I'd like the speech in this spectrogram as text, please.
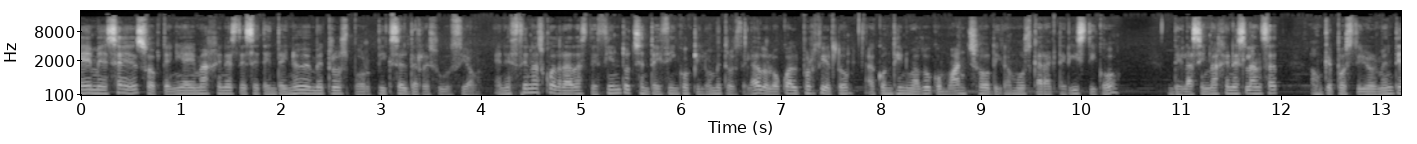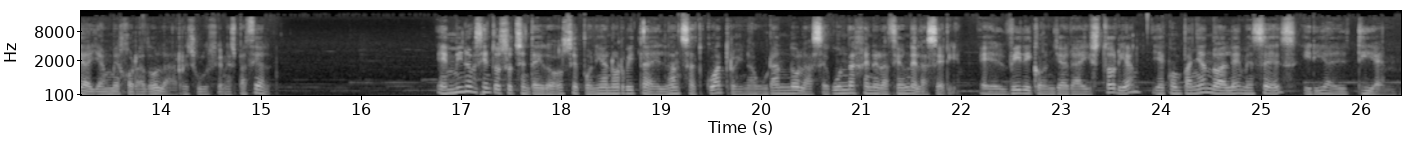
MSS obtenía imágenes de 79 metros por píxel de resolución, en escenas cuadradas de 185 kilómetros de lado, lo cual, por cierto, ha continuado como ancho, digamos, característico de las imágenes Landsat aunque posteriormente hayan mejorado la resolución espacial. En 1982 se ponía en órbita el Landsat 4, inaugurando la segunda generación de la serie. El Vidicon ya era historia y acompañando al MSS iría el TM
